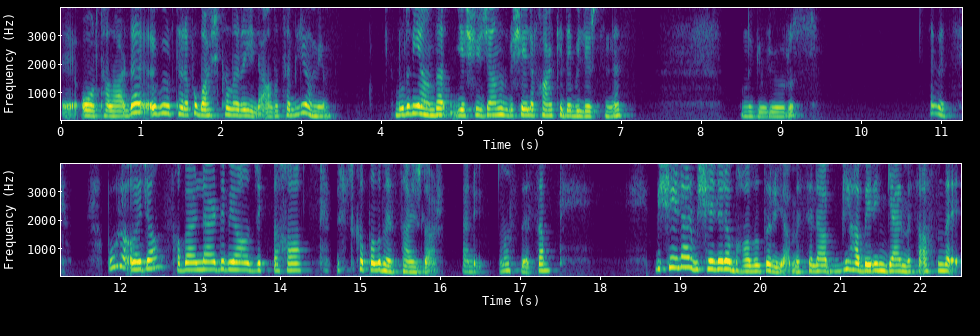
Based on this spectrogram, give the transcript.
e, ortalarda öbür tarafı başkalarıyla anlatabiliyor muyum? Bunu bir anda yaşayacağınız bir şeyle fark edebilirsiniz. Bunu görüyoruz. Evet. Bu ara alacağınız haberlerde birazcık daha üstü kapalı mesajlar. Yani nasıl desem bir şeyler bir şeylere bağlıdır ya. Mesela bir haberin gelmesi aslında e,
